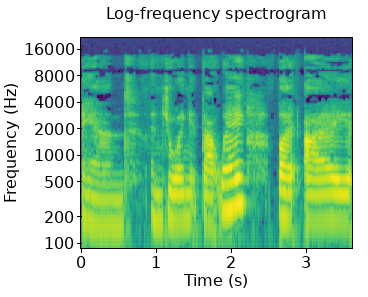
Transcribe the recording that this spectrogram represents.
and enjoying it that way. But I,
